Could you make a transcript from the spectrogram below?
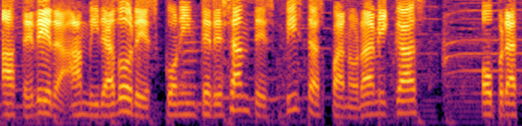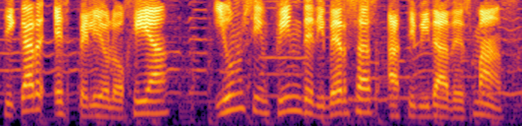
acceder a miradores con interesantes vistas panorámicas o practicar espeleología y un sinfín de diversas actividades más.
